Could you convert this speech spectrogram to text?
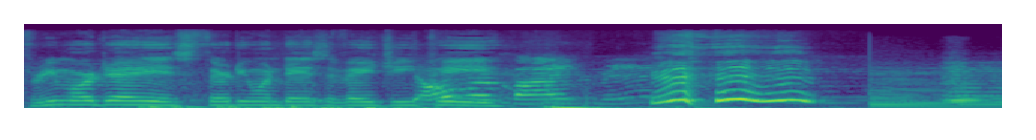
Three more days, 31 days of Don't AGP. remind me.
